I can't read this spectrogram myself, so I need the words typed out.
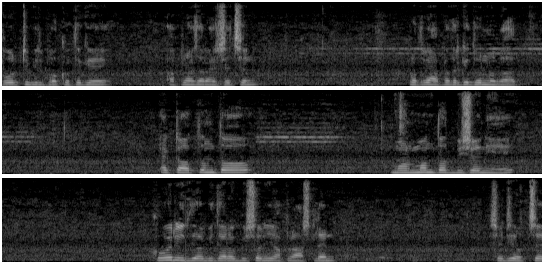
ফোর টিভির পক্ষ থেকে আপনারা যারা এসেছেন, প্রথমে আপনাদেরকে ধন্যবাদ। একটা অত্যন্ত মর্মন্তদ বিষয় নিয়ে, খুবই হৃদয় বিতারক বিষয় নিয়ে আপনারা আসলেন। সেটি হচ্ছে,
